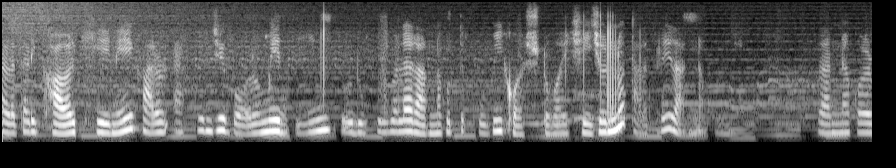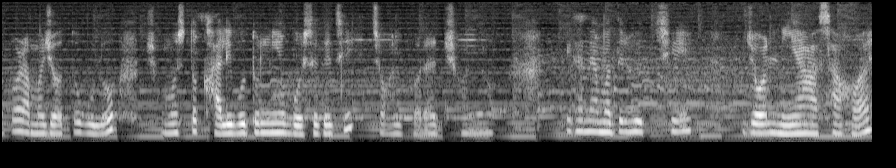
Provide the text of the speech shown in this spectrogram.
তাড়াতাড়ি খাবার খেয়ে নেই কারণ এখন যে গরমের দিন, তো দুপুরবেলা রান্না করতে খুবই কষ্ট হয়। সেই জন্য তাড়াতাড়ি রান্না করি রান্না করার পর আমার যতগুলো সমস্ত খালি বোতল নিয়ে বসে গেছি, জল ভরার জন্য। এখানে আমাদের হচ্ছে জল নিয়ে আসা হয়।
